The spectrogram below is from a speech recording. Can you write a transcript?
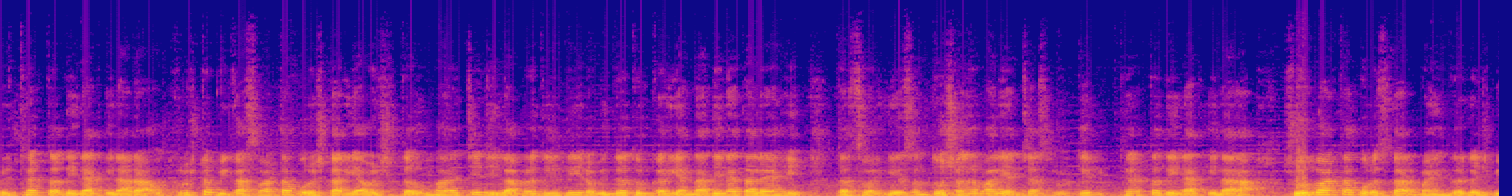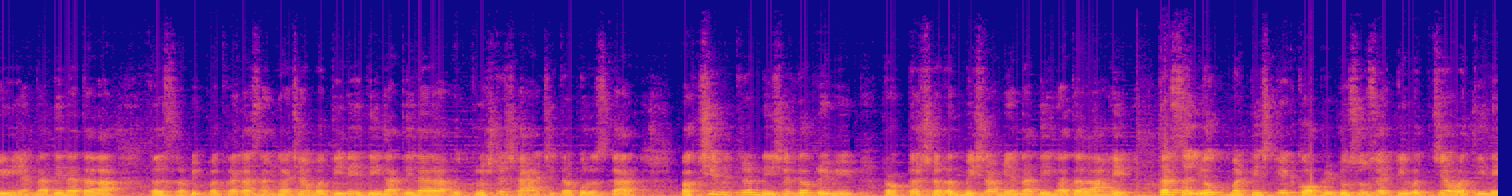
पिठ्यर्थ देण्यात येणारा उत्कृष्ट विकास वार्ता पुरस्कार यावर्षी तरुण भारतचे जिल्हा प्रतिनिधी रवींद्र तुरकर यांना देण्यात आले आहे. तर स्वर्गीय संतोष अग्रवाल यांच्या स्मृती पिठ्यर्थ देण्यात येणारा शूरवार्ता पुरस्कार महेंद्र गजबी यांना देण्यात आला. तर सभी पत्रकार संघाच्या वतीने देण्यात येणारा उत्कृष्ट छायाचित्र पुरस्कार पक्षी मित्र निसर्गप्रेमी डॉक्टर शरद मेश्राम यांना देण्यात आला आहे. तर सहयोग मल्टी स्टेट कॉपरेटिव्ह सोसायटीच्या वतीने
